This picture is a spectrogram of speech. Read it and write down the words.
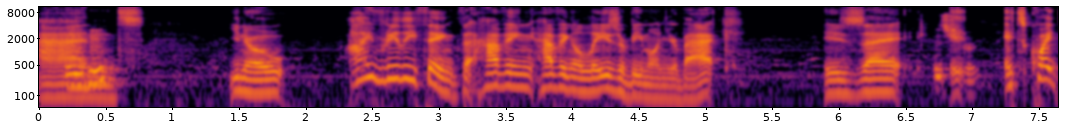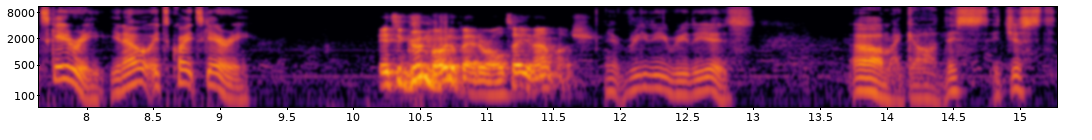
And, mm -hmm. you know, I really think that having having a laser beam on your back is, uh, it's, it, it's quite scary, you know? It's quite scary. It's a good motivator, I'll tell you that much. It really, really is. Oh my god, this, it just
